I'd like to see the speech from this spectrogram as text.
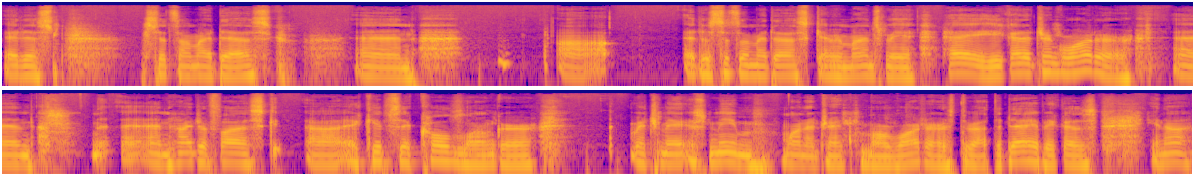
it just sits on my desk and uh, it just sits on my desk and reminds me, hey, you gotta drink water. And and Hydro Flask, uh, it keeps it cold longer, which makes me want to drink more water throughout the day because, you know,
